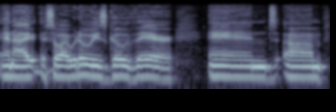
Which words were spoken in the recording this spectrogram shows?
and I so I would always go there. And um,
